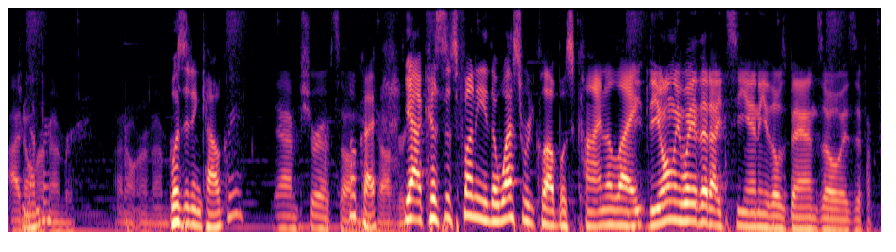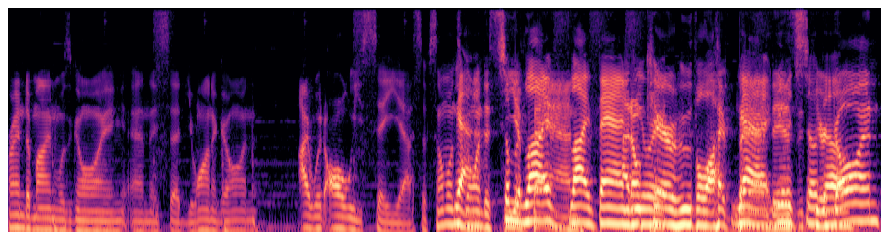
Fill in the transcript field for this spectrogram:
I Do you don't remember? I don't remember. Was it in Calgary? yeah, I'm sure I saw them Okay. in Calgary. Yeah, because it's funny. The Westward Club was kind of The, like, the only way that I'd see any of those bands though is if a friend of mine was going and they said, "You want to go?" and I would always say yes. If someone's Yeah, going to see some a live- band, live band, I don't you were- care who the live Yeah, band you would is. If still you're go. going,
